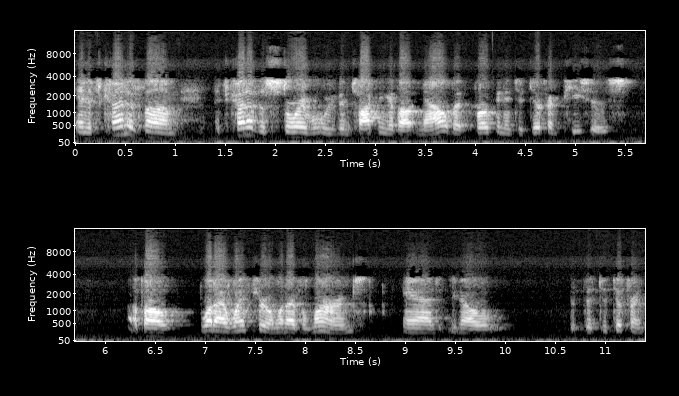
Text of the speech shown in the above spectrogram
and it's kind of um, it's kind of the story of what we've been talking about now, but broken into different pieces about what I went through and what I've learned, and you know, the, the, the different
